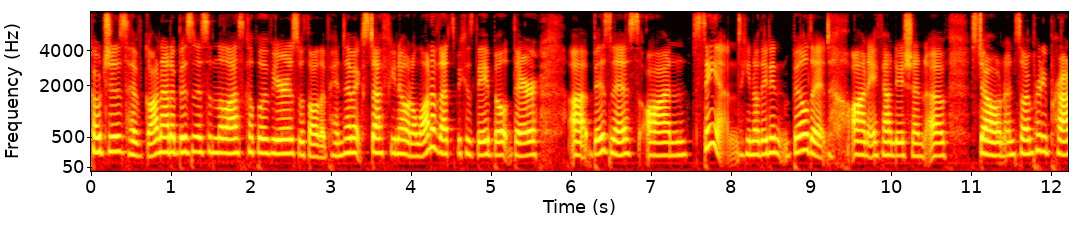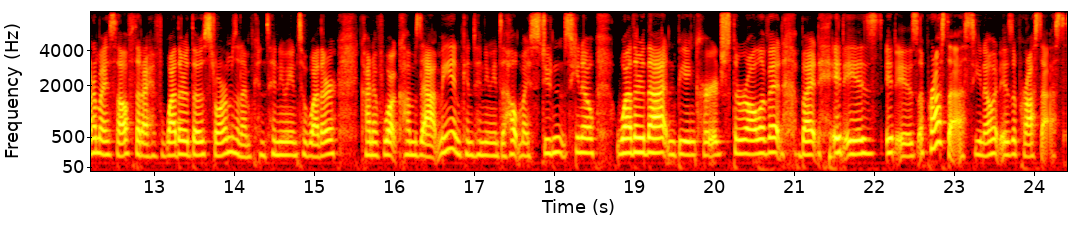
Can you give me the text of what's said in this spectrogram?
coaches have gone out of business in the last couple of years with all the pandemic stuff, you know, and a lot of that's because they built their uh, business on sand. You know, they didn't build it on a foundation of stone. And so I'm pretty proud of myself that I have weathered those storms and I'm continuing to weather kind of what comes at me and continuing to help my students, you know, weather that and be encouraged through all of it. But it is it is a process, you know, it is a process.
